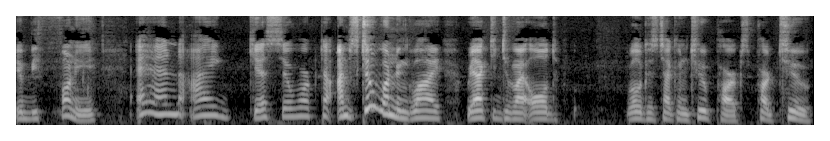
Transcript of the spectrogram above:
it would be funny. And I guess it worked out. I'm still wondering why reacting to my old Roller Coaster Tycoon 2 Parks Part 2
